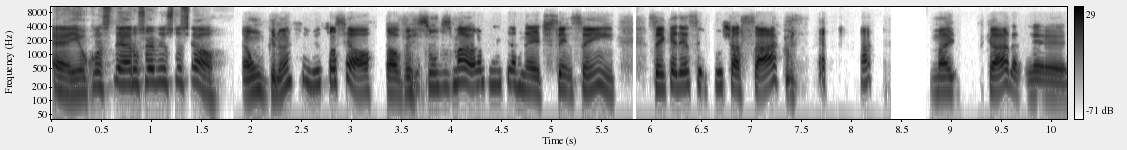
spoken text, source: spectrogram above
É, eu considero um serviço social. É um grande serviço social. Talvez um dos maiores da internet. Sem, sem, sem querer ser puxa-saco. Mas, cara, é,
